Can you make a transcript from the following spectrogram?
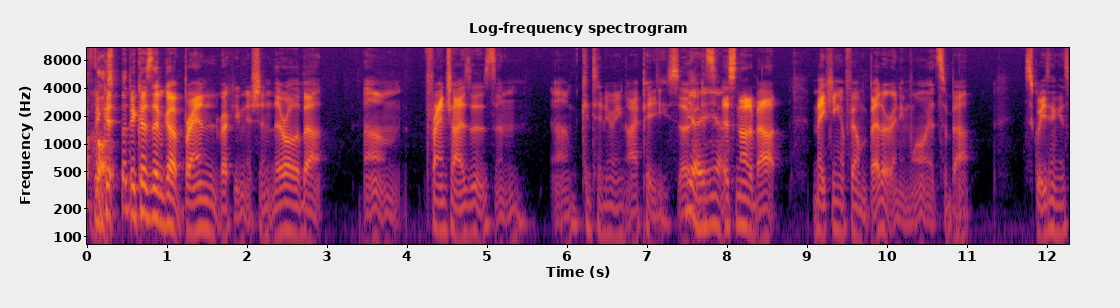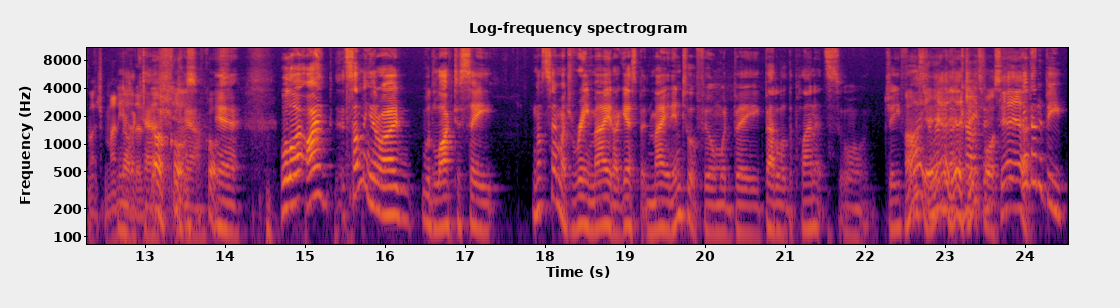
Of course, because, but- because they've got brand recognition. They're all about um, franchises and um, continuing IP. So Yeah, it's, yeah. it's not about making a film better anymore. It's about squeezing as much money out of cash. the Oh, of course, yeah. of course. Yeah. Well, I, I something that I would like to see, not so much remade, I guess, but made into a film would be Battle of the Planets or G Force. Oh, yeah, yeah, yeah, G-Force, yeah, I yeah. think that'd be.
